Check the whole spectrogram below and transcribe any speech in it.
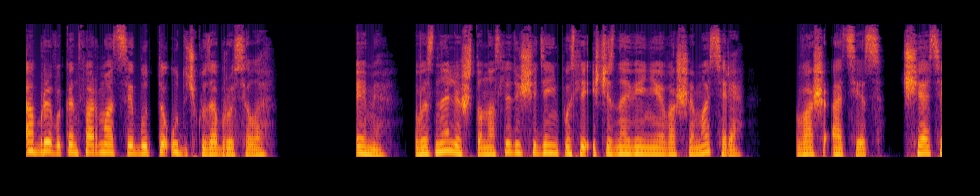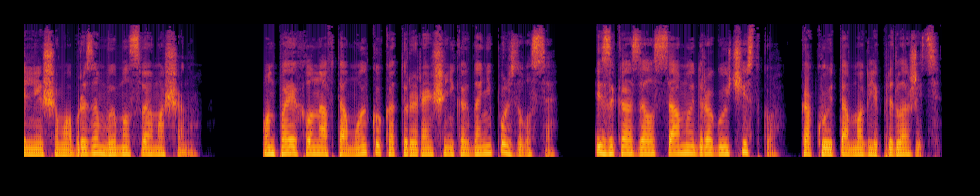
обрывок информации, будто удочку забросила. «Эми, вы знали, что на следующий день после исчезновения вашей матери ваш отец тщательнейшим образом вымыл свою машину? Он поехал на автомойку, которой раньше никогда не пользовался, и заказал самую дорогую чистку, какую там могли предложить.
